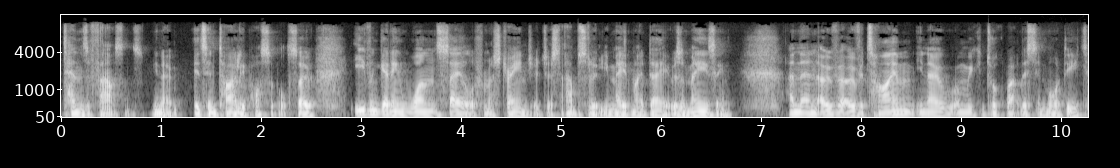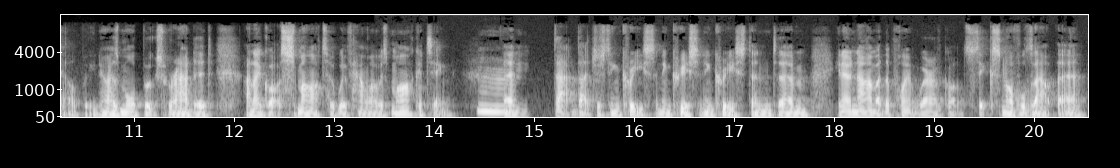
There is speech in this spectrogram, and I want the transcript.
tens of thousands. You know, it's entirely possible. So even getting one sale from a stranger just absolutely made my day. It was amazing. And then over over time, you know, and we can talk about this in more detail, but you know, as more books were added and I got smarter with how I was marketing, mm-hmm. then that that just increased and increased and increased. And um, you know, now I'm at the point where I've got six novels out there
